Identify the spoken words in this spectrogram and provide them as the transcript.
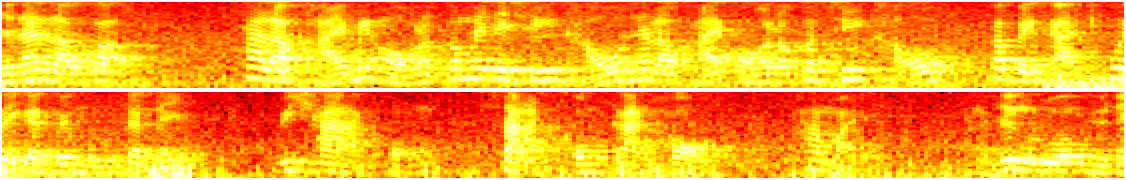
ฉะนั้นเราก็ถ้าเราขายไม่ออกเราก็ไม่ได้ซื้อเขา ถ้าเราขายออกเราก็ซื้อเขาก็เป็นการช่วยกันไปหมุนกันในวิชาของศาสตร์ของการทอผ้าไหม่ซึ่งรวมอยู่ใน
